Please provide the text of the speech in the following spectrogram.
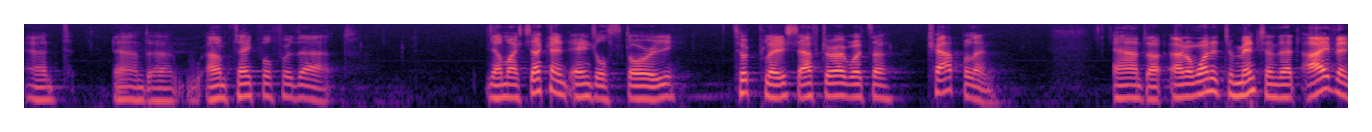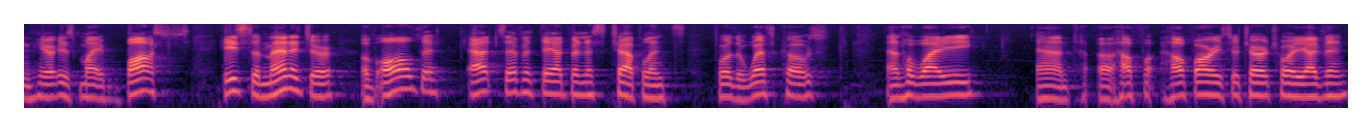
And, and uh, I'm thankful for that. Now, my second angel story took place after I was a chaplain. And, uh, and I wanted to mention that Ivan here is my boss. He's the manager of all the at Seventh day Adventist chaplains for the West Coast and Hawaii. And uh, how, fa- how far is your territory, Ivan?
